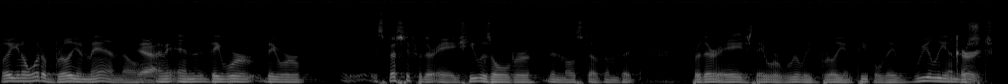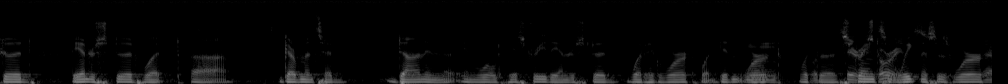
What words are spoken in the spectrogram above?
well, you know what a brilliant man, though. Yeah. I mean, and they were they were, especially for their age. He was older than most of them, but for their age, they were really brilliant people. They really Courage. understood. They understood what uh, governments had done in the in world history. They understood what had worked, what didn't work, Mhm. what the strengths and weaknesses were. Yeah.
